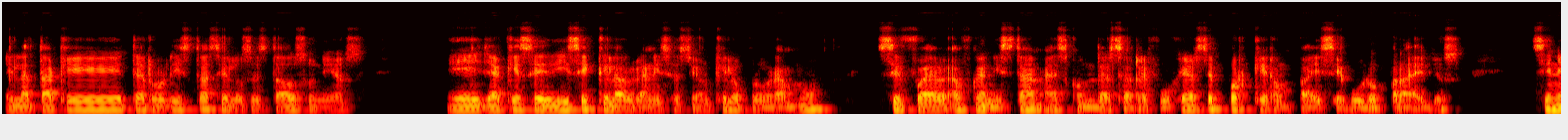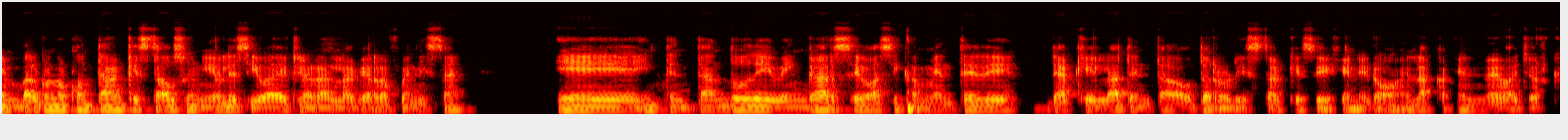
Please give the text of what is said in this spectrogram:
el ataque terrorista hacia los Estados Unidos, eh, ya que se dice que la organización que lo programó se fue a Afganistán a esconderse, a refugiarse porque era un país seguro para ellos. Sin embargo, no contaban que Estados Unidos les iba a declarar la guerra a Afganistán eh, intentando de vengarse básicamente de, aquel atentado terrorista que se generó en, la, en Nueva York,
